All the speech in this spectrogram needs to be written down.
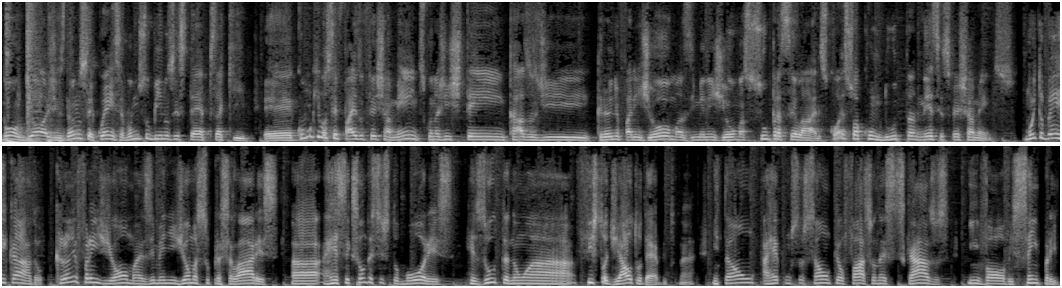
Bom, Diógenes, dando sequência, vamos subir nos steps aqui. É, como que você faz o fechamento quando a gente tem casos de crâniofaringiomas e meningiomas supracelares? Qual é a sua conduta nesses fechamentos? Muito bem, Ricardo. Crâniofaringiomas e meningiomas supracelares, a ressecção desses tumores resulta numa fístula de alto débito, né? Então, a reconstrução que eu faço nesses casos envolve sempre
